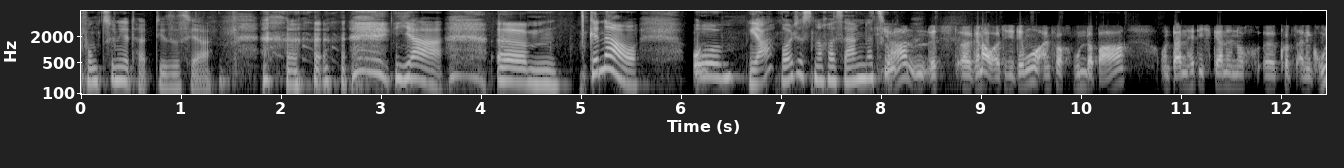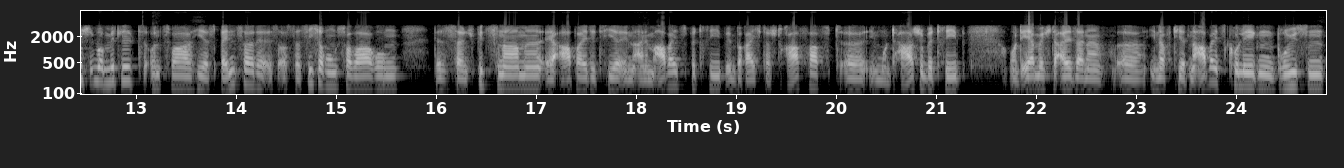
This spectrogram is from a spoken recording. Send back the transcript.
funktioniert hat dieses Jahr. ja, ähm, genau. Oh, ja, wolltest du noch was sagen dazu? Ja, jetzt, äh, genau, also die Demo einfach wunderbar. Und dann hätte ich gerne noch äh, kurz einen Gruß übermittelt. Und zwar hier Spencer, der ist aus der Sicherungsverwahrung. Das ist sein Spitzname. Er arbeitet hier in einem Arbeitsbetrieb im Bereich der Strafhaft, äh, im Montagebetrieb. Und er möchte all seine äh, inhaftierten Arbeitskollegen grüßen.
